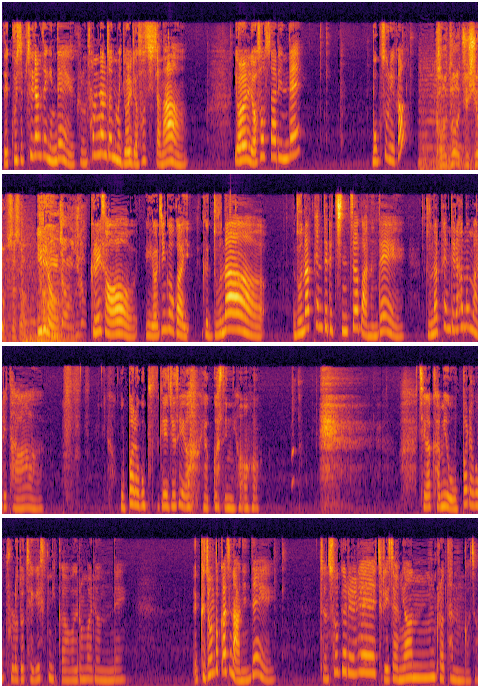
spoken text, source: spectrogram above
내 97년생인데, 그럼 3년 전이면 16이잖아. 16살인데, 목소리가? 거두어 주시옵소서. 이래요. 그래서 이 여진구가 그 누나 누나 팬들이 진짜 많은데 누나 팬들이 하는 말이 다 오빠라고 부르게 해주세요 였거든요. 제가 감히 오빠라고 불러도 되겠습니까? 막 이런 말이었는데 그 정도까지는 아닌데 전 소개를 해드리자면 그렇다는 거죠.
